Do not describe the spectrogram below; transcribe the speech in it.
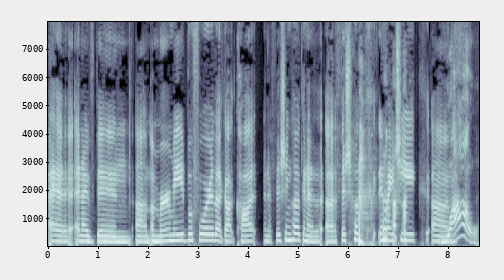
uh, and I've been um, a mermaid before that got caught in a fishing hook and a, a fish hook in my cheek. Um, wow.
